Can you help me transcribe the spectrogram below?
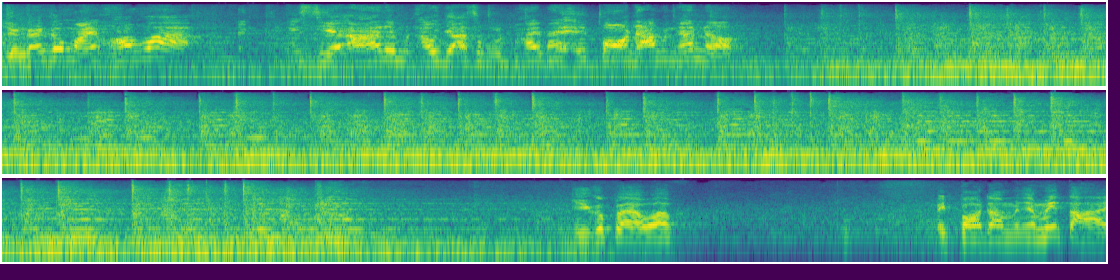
อย่างนั้นก็หมายความว่าไอ้เสียอาเนี่ยมันเอายาสมุนไพรไปให้ไอ้ปอดำอย่างนั้นเหรอี้ก็แปลว่าไอ้ปอดำมันยังไม่ตาย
